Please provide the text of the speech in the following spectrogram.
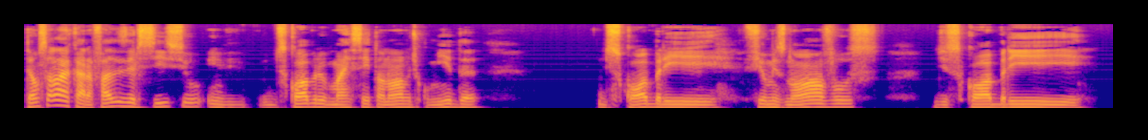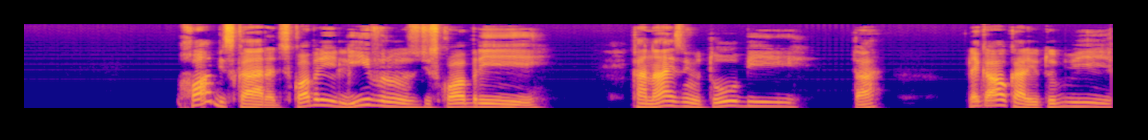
Então, sei lá, cara, faz exercício, descobre uma receita nova de comida, descobre filmes novos, descobre hobbies, cara, descobre livros, descobre canais no YouTube, tá? Legal, cara, YouTube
